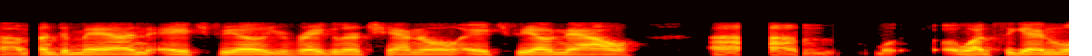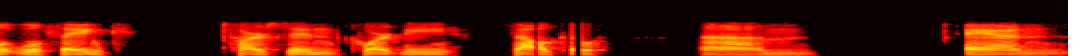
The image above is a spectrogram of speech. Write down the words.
um, on demand, HBO, your regular channel, HBO Now. Um, once again, we'll, we'll thank Carson, Courtney, Falco, um, and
